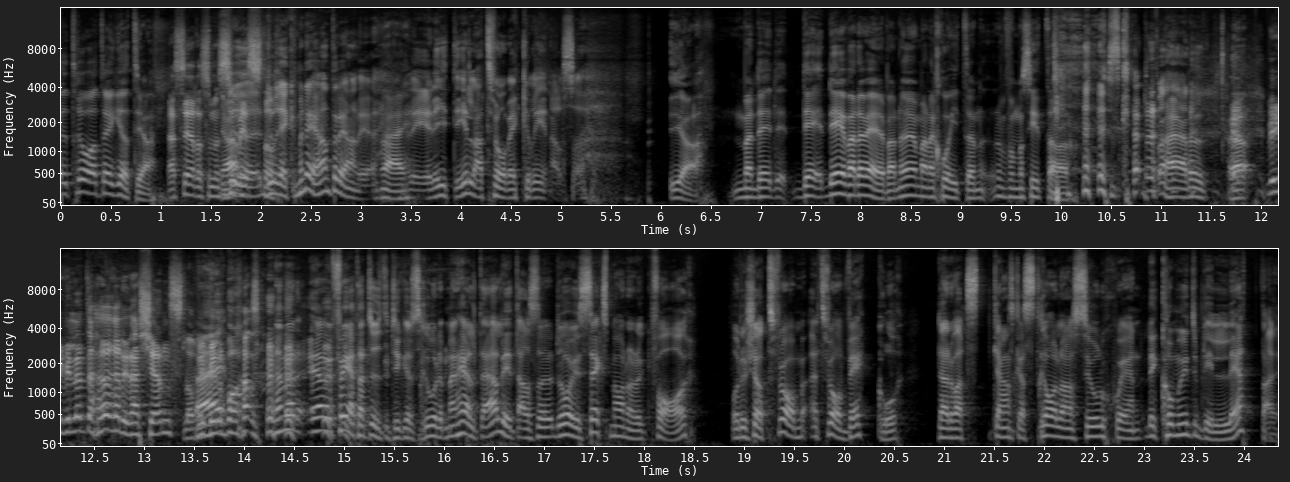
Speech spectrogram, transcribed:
du tror att det är gött ja. Jag ser det som en Du, semester. du rekommenderar inte det Andy? Nej. Det är lite illa två veckor in alltså. Ja, men det, det- det, det är vad det är va. Nu är man i skiten, nu får man sitta där. Ska här ut? Ja. Vi vill inte höra dina känslor, vi Nej. vill bara... Nej, men jag vet att du inte tycker det är så roligt, men helt ärligt, alltså, du har ju sex månader kvar och du kör två, två veckor där det varit ganska strålande solsken. Det kommer ju inte bli lättare.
